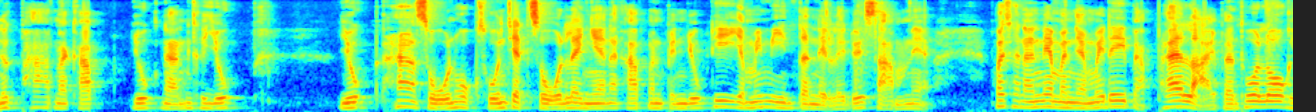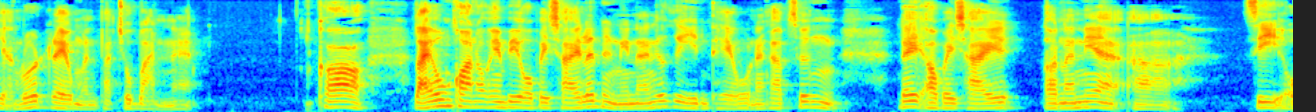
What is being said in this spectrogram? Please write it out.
นึกภาพนะครับ ยุคนั้นคือยุคยุค 50 60 70 อะไรเงี้ยนะครับ มันเป็นยุคที่ยังไม่มีอินเทอร์เน็ตเลยด้วยซ้ำเนี่ย เพราะฉะนั้นเนี่ยมันยังไม่ได้แบบแพร่หลายไปทั่วโลกอย่างรวดเร็วเหมือนปัจจุบันนะก็หลายองค์กรเอา MBO ไปใช้แล้วหนึ่งในนั้นก็คือ Intel นะครับ ซึ่งได้เอาไปใช้ตอนนั้นเนี่ย CEO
